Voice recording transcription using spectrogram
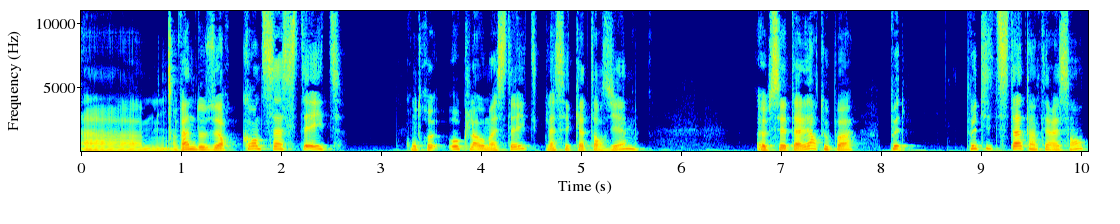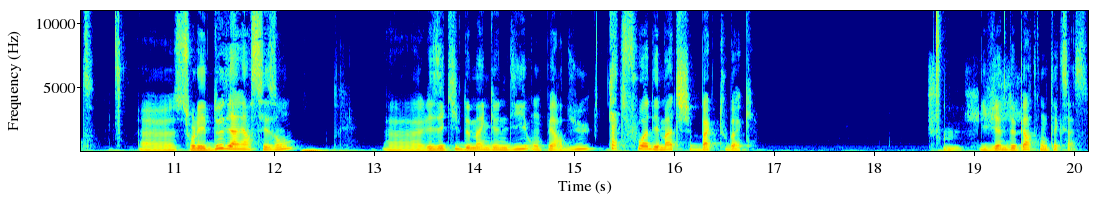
à, 22h, Kansas State contre Oklahoma State, classé 14e. Upset alert ou pas? Petite stat intéressante. Euh, sur les deux dernières saisons, euh, les équipes de Mangundy ont perdu 4 fois des matchs back-to-back. Hmm. Ils viennent de perdre contre Texas.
